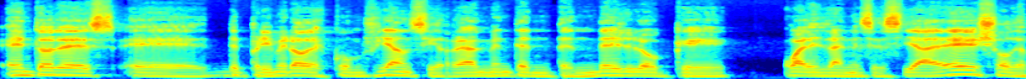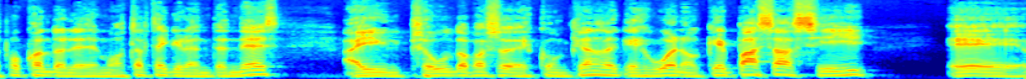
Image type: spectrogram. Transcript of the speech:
Entonces, eh, de primero desconfían si realmente entendés lo que, cuál es la necesidad de ellos, después cuando le demostraste que lo entendés, hay un segundo paso de desconfianza que es, bueno, ¿qué pasa si eh,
